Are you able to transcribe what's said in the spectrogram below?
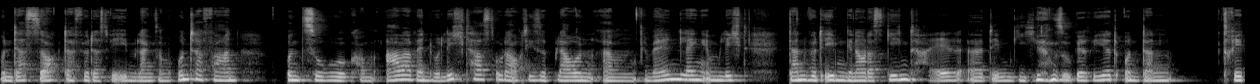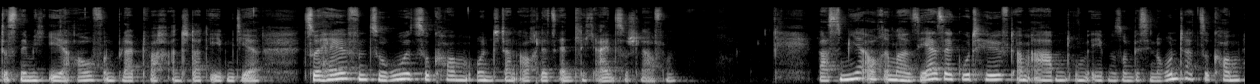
und das sorgt dafür, dass wir eben langsam runterfahren und zur Ruhe kommen. Aber wenn du Licht hast oder auch diese blauen ähm, Wellenlängen im Licht, dann wird eben genau das Gegenteil äh, dem Gehirn suggeriert und dann dreht es nämlich eher auf und bleibt wach, anstatt eben dir zu helfen, zur Ruhe zu kommen und dann auch letztendlich einzuschlafen. Was mir auch immer sehr, sehr gut hilft am Abend, um eben so ein bisschen runterzukommen,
